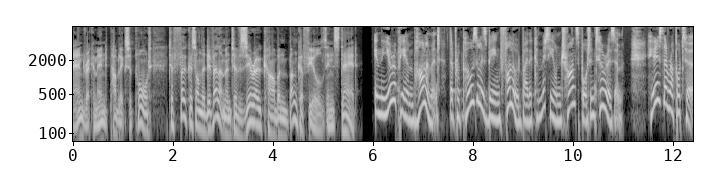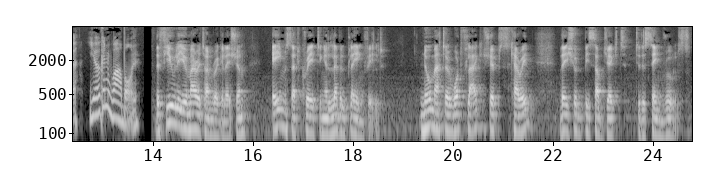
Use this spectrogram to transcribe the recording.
and recommend public support to focus on the development of zero carbon bunker fuels instead. In the European Parliament, the proposal is being followed by the Committee on Transport and Tourism. Here's the rapporteur, Jürgen Warborn. The Fuel EU Maritime Regulation aims at creating a level playing field. No matter what flag ships carry, they should be subject to the same rules.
